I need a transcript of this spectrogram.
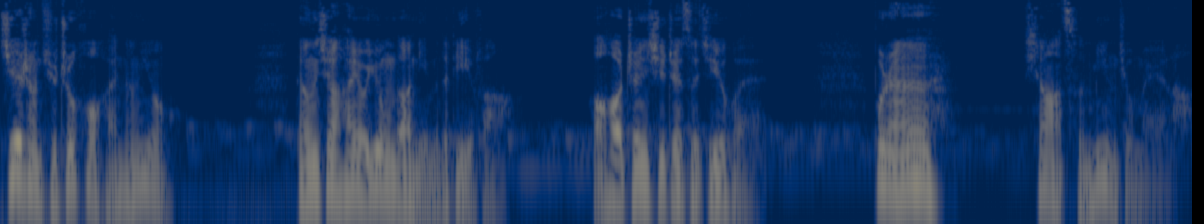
接上去之后还能用，等下还有用到你们的地方，好好珍惜这次机会，不然下次命就没了。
